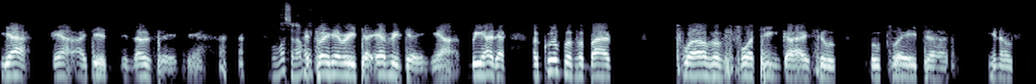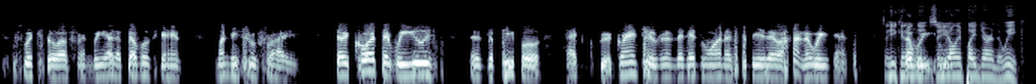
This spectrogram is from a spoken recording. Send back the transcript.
Yeah, yeah, I did in those days. Yeah. Well, listen, I'm I gonna played every day. Every day, yeah. We had a, a group of about twelve or fourteen guys who who played, uh, you know, switched off, and we had a doubles game Monday through Friday. The court that we used, uh, the people had gr- grandchildren that didn't want us to be there on the weekends so you can so only we- so you only play during the week.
